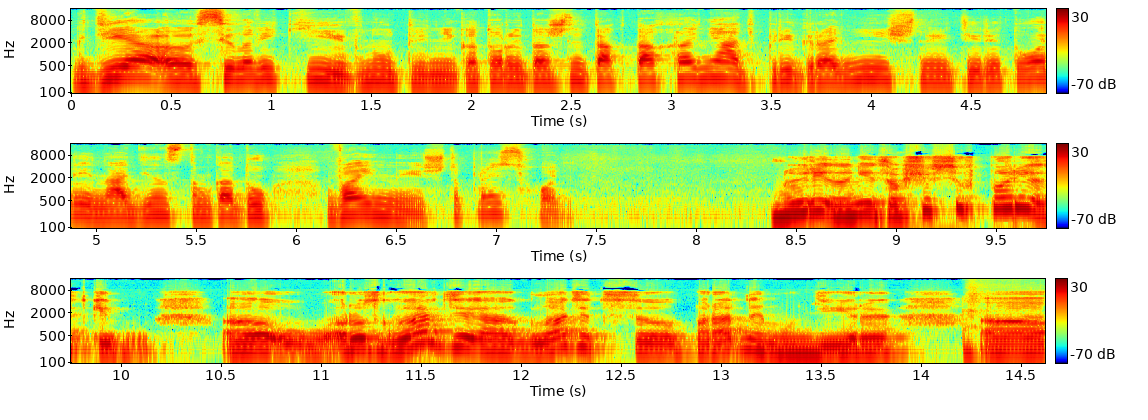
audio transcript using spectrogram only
Где э, силовики внутренние, которые должны так-то охранять приграничные территории на 11 году войны? Что происходит? Ну, Ирина, нет, вообще все в порядке. А, Росгвардия гладит э, парадные мундиры. А,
